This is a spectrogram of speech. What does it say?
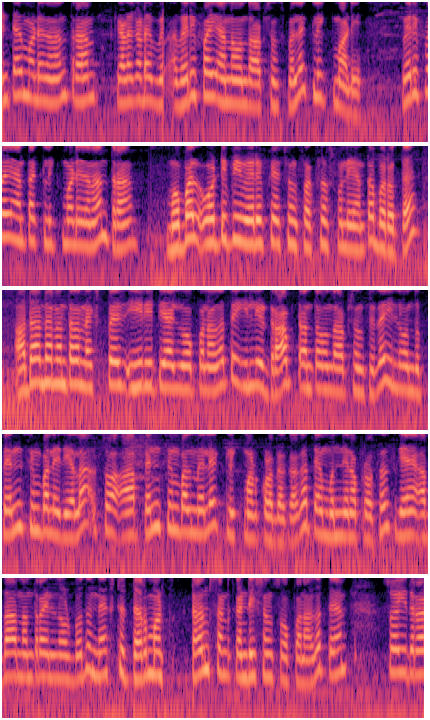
ಎಂಟರ್ ಮಾಡಿದ ನಂತರ ಕೆಳಗಡೆ ವೆರಿಫೈ ಅನ್ನೋ ಒಂದು ಆಪ್ಷನ್ಸ್ ಮೇಲೆ ಕ್ಲಿಕ್ ಮಾಡಿ. ವೆರಿಫೈ ಅಂತ ಕ್ಲಿಕ್ ಮಾಡಿದ ನಂತರ mobile O T P verification successfully ಅಂತ ಬರುತ್ತೆ. ಅದಾದ ನಂತರ ನೆಕ್ಸ್ಟ್ ಪೇಜ್ ಈ ರೀತಿಯಾಗಿ ಓಪನ್ ಆಗುತ್ತೆ. ಇಲ್ಲಿ ಡ್ರಾಫ್ಟ್ ಅಂತ ಒಂದು ಆಪ್ಷನ್ಸ್ ಇದೆ. ಇಲ್ಲಿ ಒಂದು ಪೆನ್ ಸಿಂಬಲ್ ಇದೆಯಲ್ಲ ಸೊ ಆ ಪೆನ್ ಸಿಂಬಲ್ ಮೇಲೆ ಕ್ಲಿಕ್ ಮಾಡ್ಕೊಳ್ಬೇಕಾಗುತ್ತೆ ಮುಂದಿನ ಪ್ರೊಸೆಸ್ಗೆ ಅದಾದ ನಂತರ ಇಲ್ಲಿ ನೋಡ್ಬೋದು next terms terms and conditions open ಆಗುತ್ತೆ. ಸೊ ಇದರ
